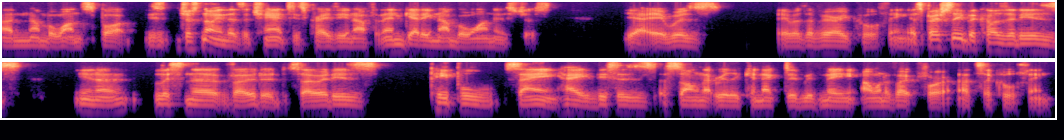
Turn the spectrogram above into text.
a number one spot is just knowing there's a chance is crazy enough, and then getting number one is just yeah, it was it was a very cool thing, especially because it is you know listener voted, so it is people saying, hey, this is a song that really connected with me. I want to vote for it. That's a cool thing.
